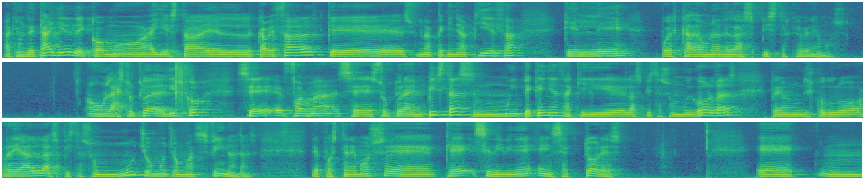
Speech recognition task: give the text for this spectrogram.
Aquí un detalle de cómo ahí está el cabezal, que es una pequeña pieza que lee pues cada una de las pistas que veremos. Aún la estructura del disco se forma, se estructura en pistas muy pequeñas. Aquí las pistas son muy gordas, pero en un disco duro real las pistas son mucho, mucho más finas. Después tenemos eh, que se divide en sectores. Eh, mm,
